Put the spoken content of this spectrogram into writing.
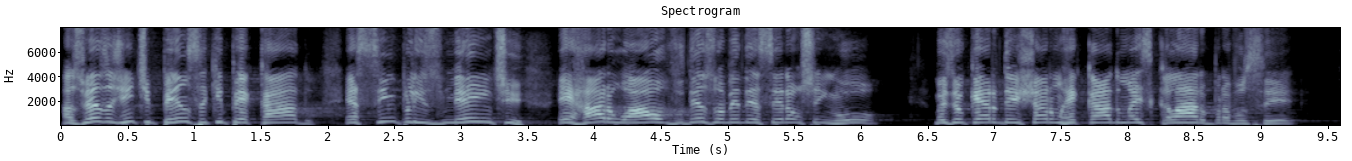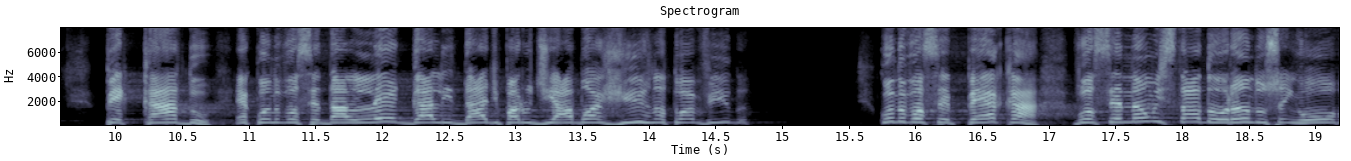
Às vezes a gente pensa que pecado é simplesmente errar o alvo, desobedecer ao Senhor. Mas eu quero deixar um recado mais claro para você. Pecado é quando você dá legalidade para o diabo agir na tua vida. Quando você peca, você não está adorando o Senhor,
